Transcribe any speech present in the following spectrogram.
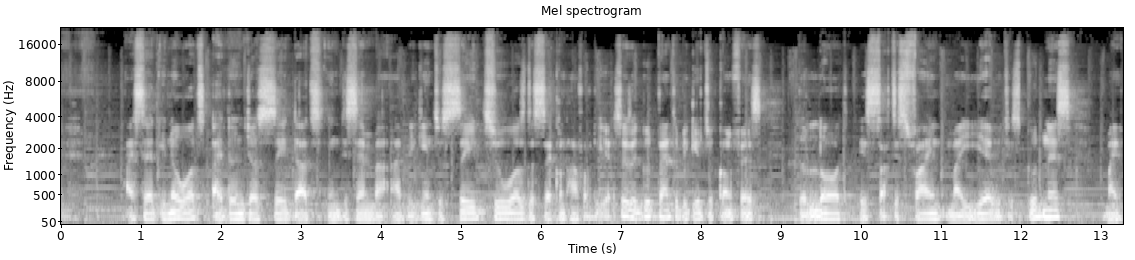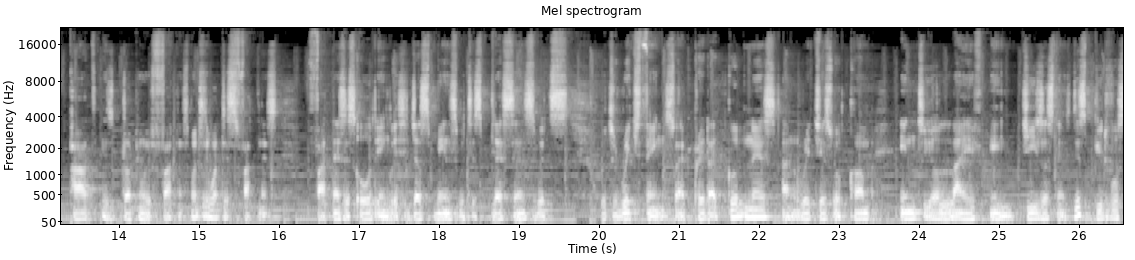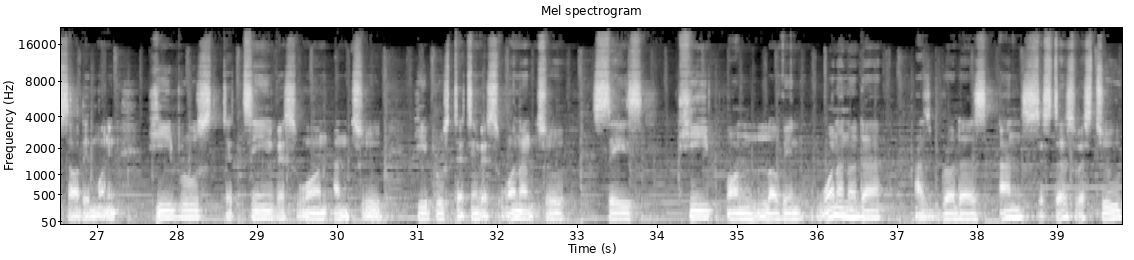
I said, you know what? I don't just say that in December. I begin to say towards the second half of the year. So it's a good time to begin to confess the Lord is satisfying my year with his goodness. My path is dropping with fatness. What is what is fatness? Fatness is old English. It just means with his blessings, with with rich things. So I pray that goodness and riches will come into your life in Jesus' name. This beautiful Saturday morning, Hebrews 13, verse 1 and 2. Hebrews 13, verse 1 and 2 says, Keep on loving one another as brothers and sisters. Verse 2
